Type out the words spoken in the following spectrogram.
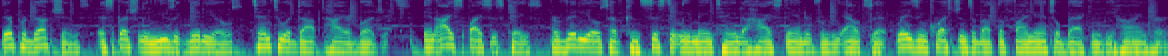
their productions, especially music videos, tend to adopt higher budgets. In Ice Spice's case, her videos have consistently maintained a high standard from the outset, raising questions about the financial backing behind her.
